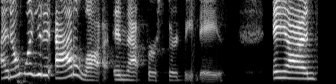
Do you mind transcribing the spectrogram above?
I don't want you to add a lot in that first 30 days. And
